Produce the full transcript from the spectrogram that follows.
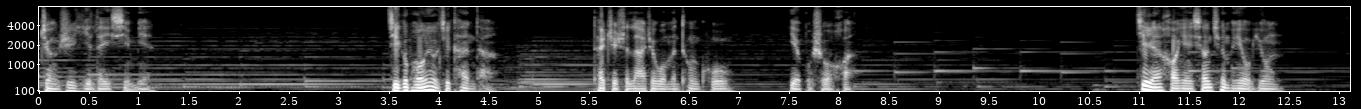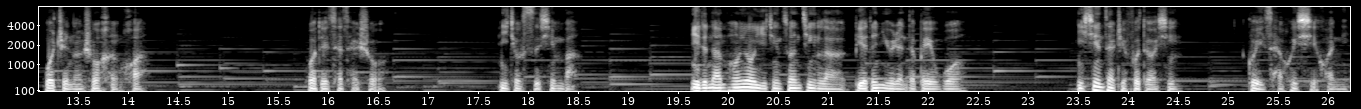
整日以泪洗面。几个朋友去看他，他只是拉着我们痛哭，也不说话。既然好言相劝没有用，我只能说狠话。我对菜菜说：“你就死心吧，你的男朋友已经钻进了别的女人的被窝，你现在这副德行，鬼才会喜欢你。”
